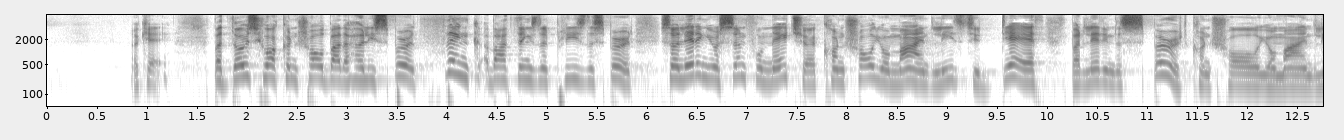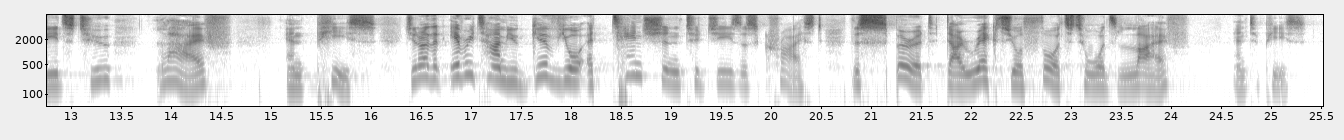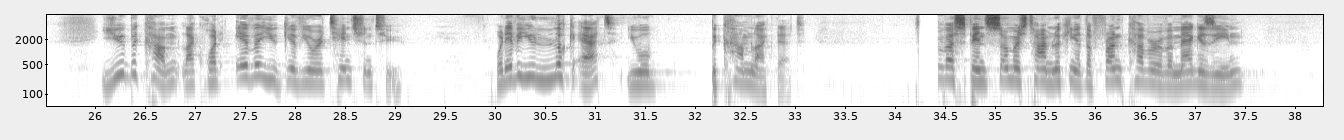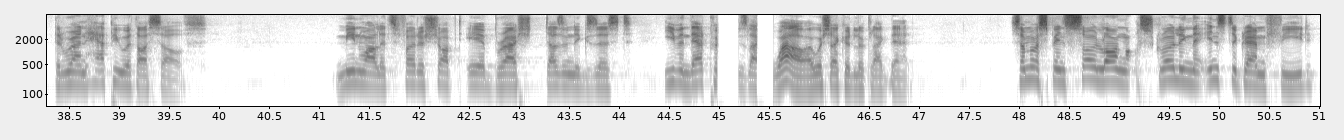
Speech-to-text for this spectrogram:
Okay? But those who are controlled by the Holy Spirit think about things that please the Spirit. So letting your sinful nature control your mind leads to death, but letting the Spirit control your mind leads to life and peace. Do you know that every time you give your attention to Jesus Christ, the Spirit directs your thoughts towards life and to peace? You become like whatever you give your attention to. Whatever you look at, you will become like that. Some of us spend so much time looking at the front cover of a magazine that we're unhappy with ourselves. Meanwhile, it's photoshopped, airbrushed, doesn't exist. Even that person is like, wow, I wish I could look like that. Some of us spend so long scrolling the Instagram feed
